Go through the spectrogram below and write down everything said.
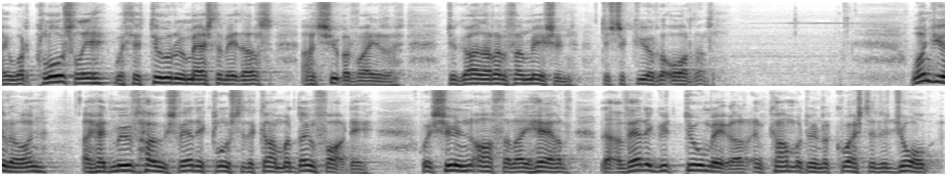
I worked closely with the tool room estimators and supervisors to gather information to secure the order. One year on, I had moved house very close to the Camperdown factory which soon after I heard that a very good toolmaker in Camperdown requested a job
